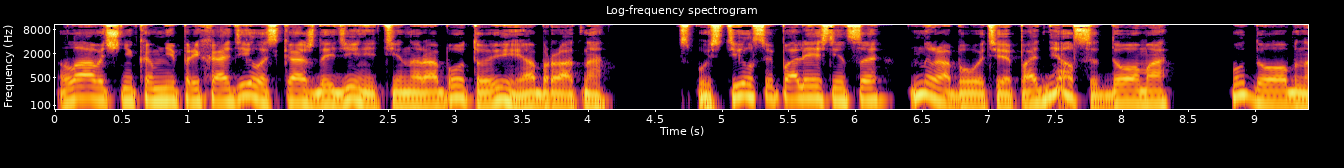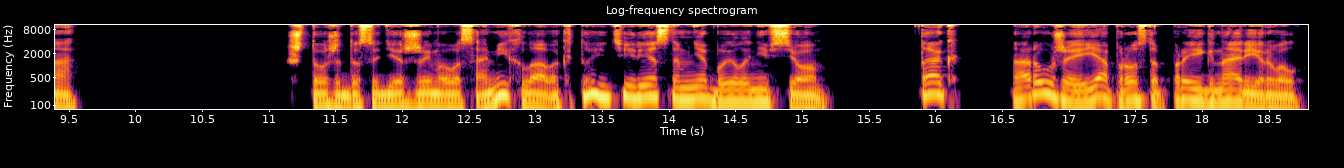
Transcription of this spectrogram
лавочникам не приходилось каждый день идти на работу и обратно. Спустился по лестнице на работе, поднялся дома. Удобно. Что же до содержимого самих лавок, то интересно мне было не все. Так, оружие я просто проигнорировал.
